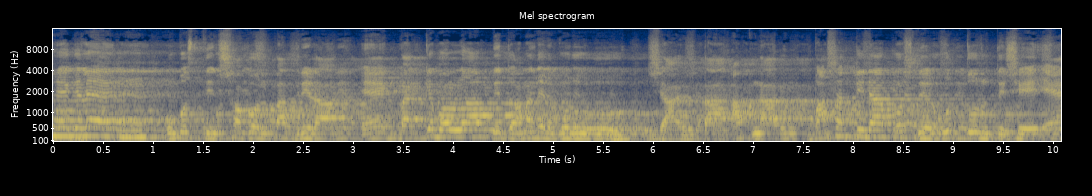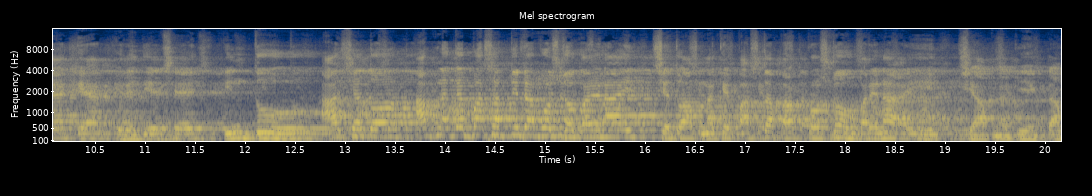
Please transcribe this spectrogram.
হয়ে গেলেন, উপস্থিত সকল পাদ্রীরা এক বাক্যে বলল, আপনি তো আমাদের গুরু। তা আপনার বাষট্টিটা প্রশ্নের উত্তর সে এক এক করে দিয়েছে। কিন্তু আর সে তো আপনাকে বাষট্টিটা প্রশ্ন করে নাই, সে তো আপনাকে পাঁচটা পা- প্রশ্নও করে নাই। সে আপনাকে একটা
